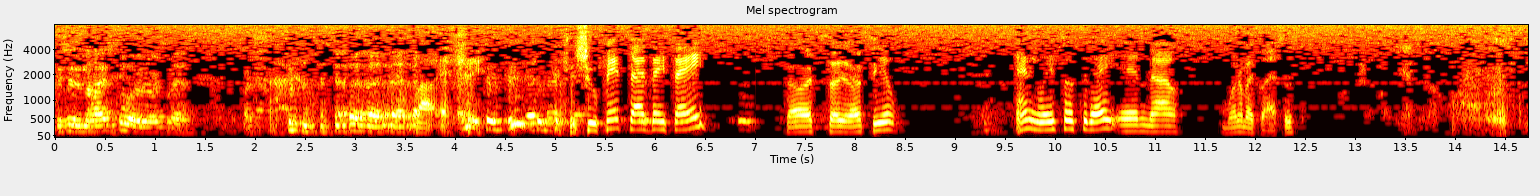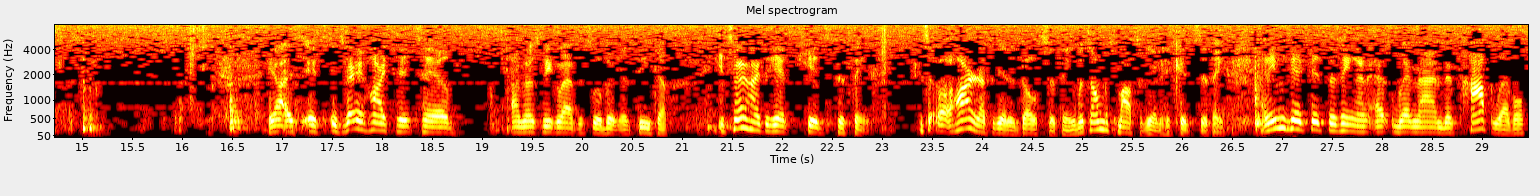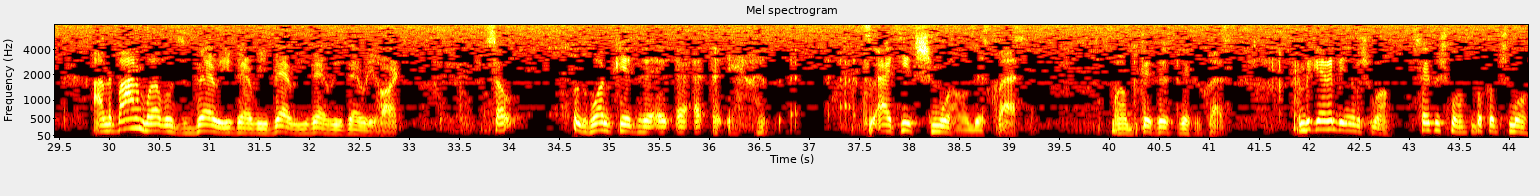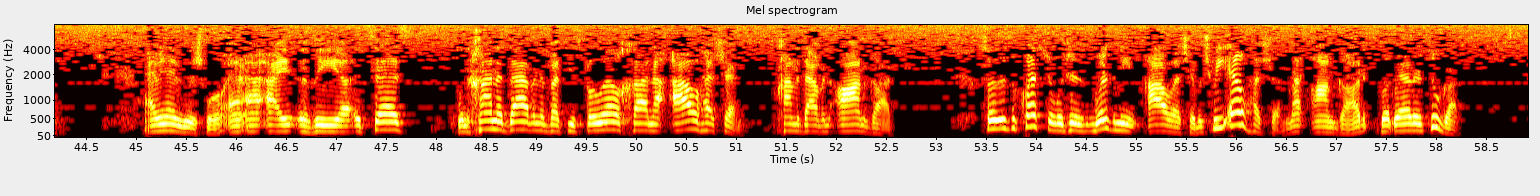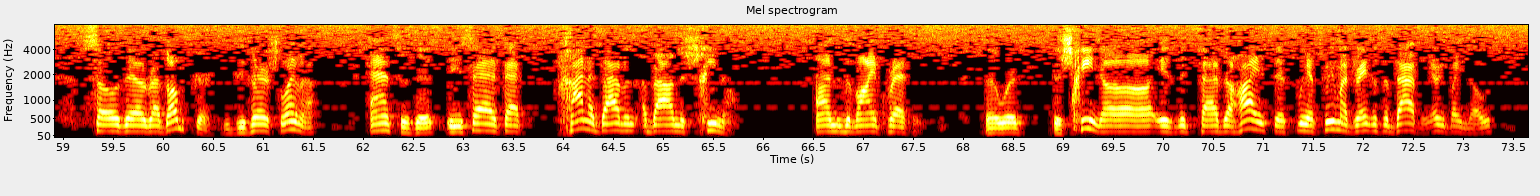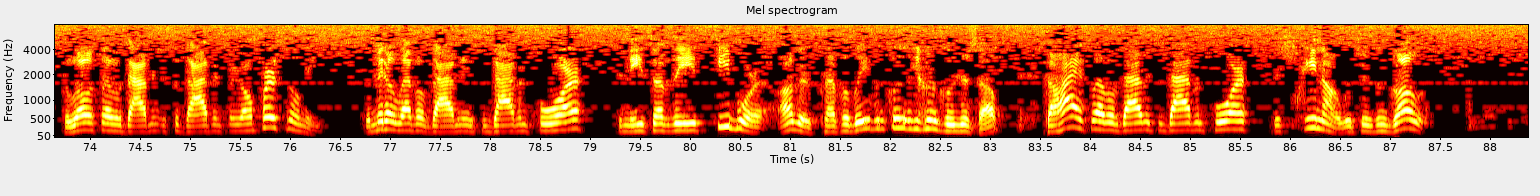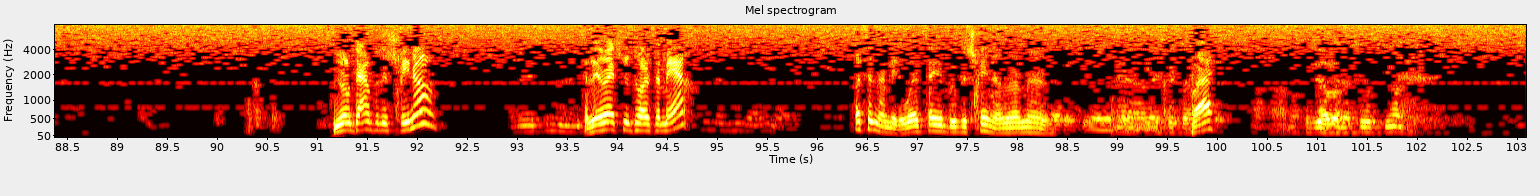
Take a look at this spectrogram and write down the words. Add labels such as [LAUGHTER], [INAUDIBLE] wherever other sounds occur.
This is in high school or Northman? well, it's a shoe fits, as they say. So it's uh, let's see you. Anyway, so today in uh, one of my classes, yeah, it's, it's, it's very hard to, to, I'm going to speak about this a little bit in detail. It's very hard to get kids to think. It's uh, hard enough to get adults to think, but it's almost impossible to get kids to think. And even get kids to think on, when on the top level, on the bottom level, it's very, very, very, very, very hard. So, there's one kid, uh, uh, uh, I teach Shmuel in this class. Well, particular, this particular class. I'm beginning being of Shmuel. Sefer Shmuel, book of Shmuel. I'm beginning of Shmuel. And I, I the, uh, it says, when Chana daven about Yisrael, Chana al Hashem. Chana daven on God. So there's a question which is, what does it mean al Hashem? It should be el Hashem, not on God, but rather to God. So the Radomsker, the Diver Shloima, answers this. He says that Chana daven about the Shechina, on the divine presence. In other words, the Shechina is the the highest. We have three madrigas of davening. Everybody knows. The lowest level of davening is to daven for your own personal needs. The middle level of davening is to daven for the needs of the keyboard, others preferably, including you can include yourself. The highest level of davening is to daven for the Shechina, which is in Golos. You don't daven for the Shechina? And they let you the Samech? What's in the middle? Where's the the no. What?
